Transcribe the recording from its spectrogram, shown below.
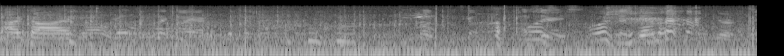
Hi, Kai. I'm serious. What? What?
